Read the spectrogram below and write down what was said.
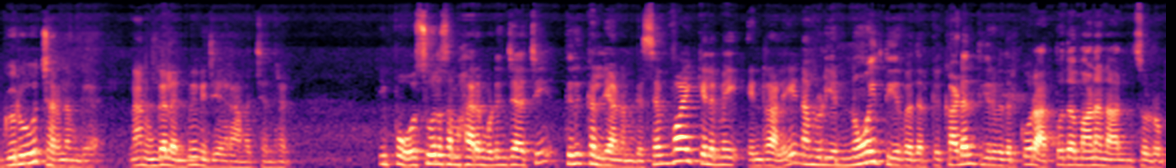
குரு சரணம்ங்க. நான் உங்கள் அன்பு விஜயராமச்சந்திரன். இப்போது சூரசம்ஹாரம் முடிஞ்சாச்சு. திருக்கல்யாணம்ங்க. செவ்வாய்க்கிழமை என்றாலே நம்மளுடைய நோய் தீர்வதற்கு கடன் தீர்வதற்கு ஒரு அற்புதமான நாள்னு சொல்கிறோம்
